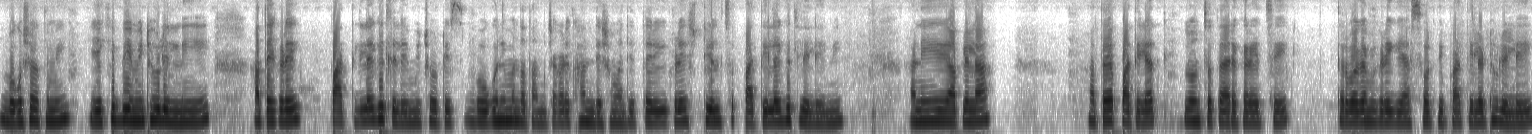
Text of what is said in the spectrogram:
बघू शकता तुम्ही एकही बी मी ठेवलेली नाही आहे आता इकडे पातीला घेतलेले मी छोटे बोगणी म्हणतात आमच्याकडे खानदेशमध्ये तर इकडे स्टीलचं पातीला घेतलेले मी. आणि आपल्याला आता या पातेल्यात लोणचं तयार करायचं आहे तर बघा मी इकडे गॅसवरती पातेलं ठेवलेलं. आहे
